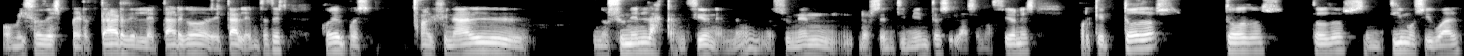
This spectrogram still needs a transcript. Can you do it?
O me hizo despertar del letargo de tal. Entonces, joder, pues al final nos unen las canciones, ¿no? Nos unen los sentimientos y las emociones, porque todos, todos, todos sentimos igual,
